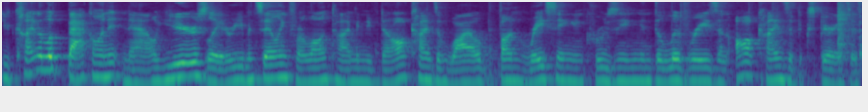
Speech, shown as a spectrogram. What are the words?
you kind of look back on it now, years later, you've been sailing for a long time and you've done all kinds of wild, fun racing and cruising and deliveries and all kinds of experiences.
